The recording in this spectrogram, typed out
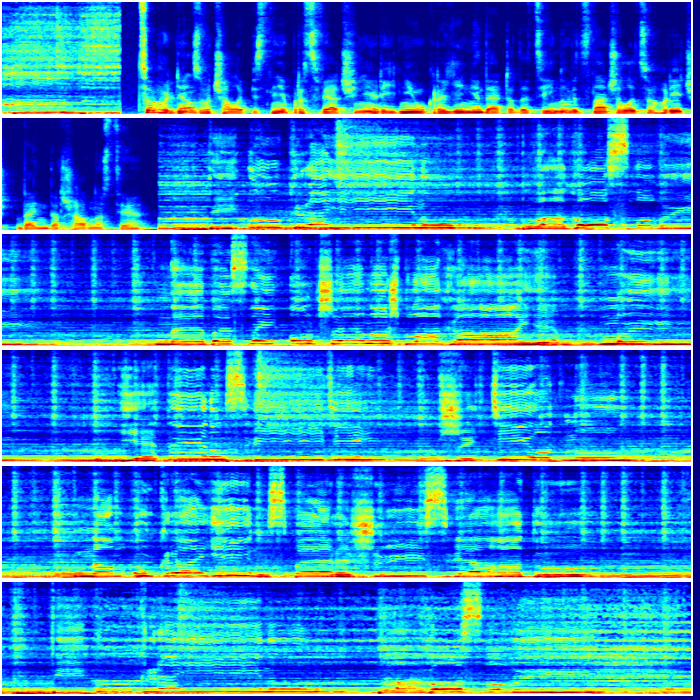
Цього дня звучали пісні, присвячені рідній Україні, де традиційно відзначили цьогоріч День державності. Ти Україну благослови, небесний Отче наш благаєм ми, єдину в світі, в житті одну, нам Україну збережи святу. Благослови,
